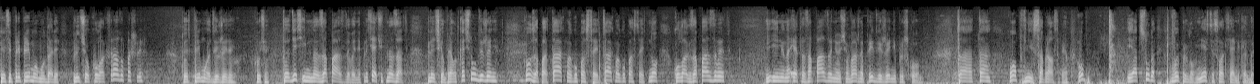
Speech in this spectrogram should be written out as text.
Если при прямом ударе плечо-кулак сразу пошли, то есть прямое движение круче, то здесь именно запаздывание плеча чуть назад, плечиком прям вот качнул движение, он запад, так могу поставить, так могу поставить, но кулак запаздывает, и именно это запаздывание очень важно при движении прыжком. Та-та, оп, вниз собрался прям, оп, и отсюда выпрыгнул вместе с локтями как бы,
